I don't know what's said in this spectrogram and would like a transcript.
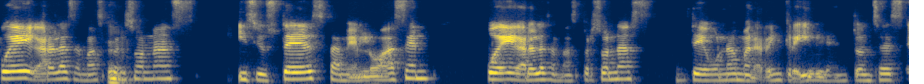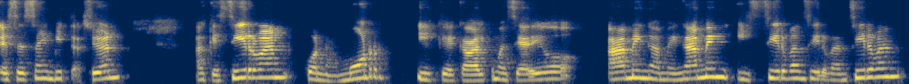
puede llegar a las demás personas y si ustedes también lo hacen, puede llegar a las demás personas de una manera increíble. Entonces, es esa invitación a que sirvan con amor y que cabal, como decía Diego, amen, amen, amen y sirvan, sirvan, sirvan,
